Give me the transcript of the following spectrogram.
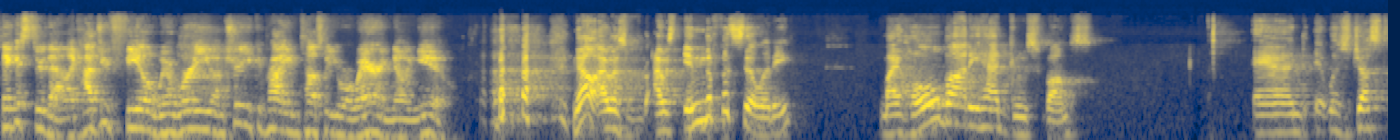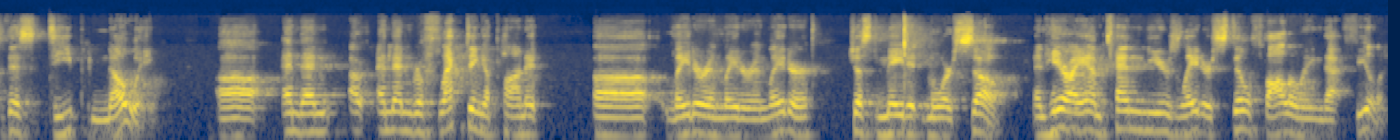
take us through that. Like how'd you feel? Where were you? I'm sure you could probably even tell us what you were wearing, knowing you. no, I was I was in the facility. My whole body had goosebumps, and it was just this deep knowing, uh, and then uh, and then reflecting upon it uh, later and later and later just made it more so. And here I am, ten years later, still following that feeling,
